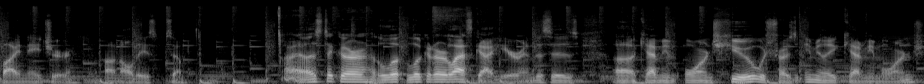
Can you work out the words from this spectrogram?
by nature on all these. So, all right, let's take a look at our last guy here, and this is uh, cadmium orange hue, which tries to emulate cadmium orange.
